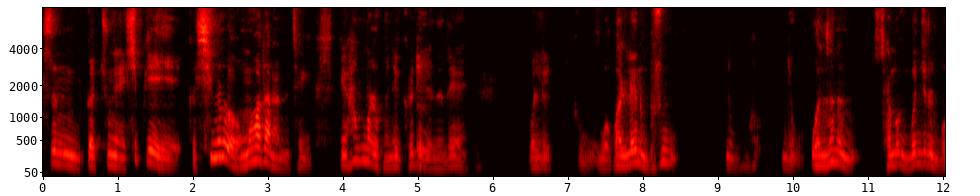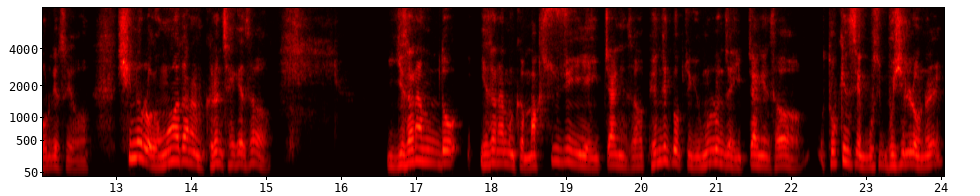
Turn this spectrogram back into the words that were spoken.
쓴 것 중에 쉽게 그 신을 옹호하다라는 책이 그냥 한국말로 번역이 그렇게 음. 됐는데 원래 그워 원래는 무슨 이제 원서는 제목이 뭔지를 모르겠어요. 신을 옹호하다는 그런 책에서 이 사람도 이 사람은 그 막스주의의 입장에서 변증법적 유물론자의 입장에서 도킨스의 무신론을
